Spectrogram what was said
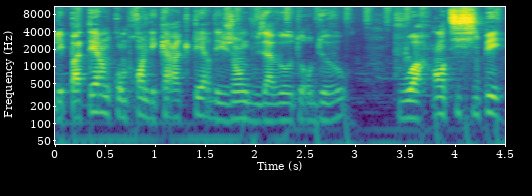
les patterns, comprendre les caractères des gens que vous avez autour de vous, pouvoir anticiper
